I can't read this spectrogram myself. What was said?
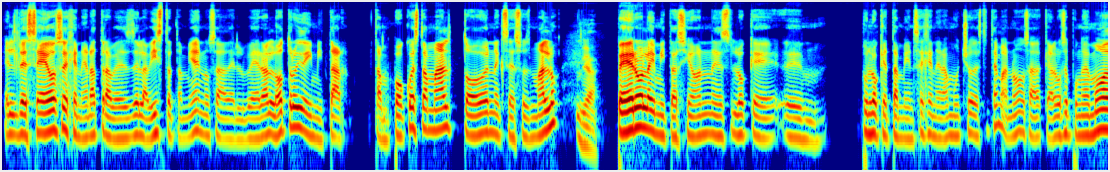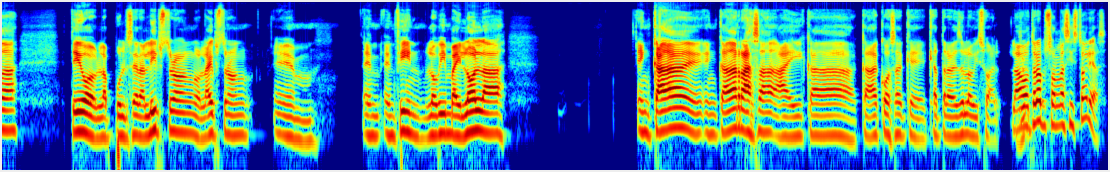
El deseo se genera a través de la vista también, o sea, del ver al otro y de imitar. Tampoco está mal, todo en exceso es malo, pero la imitación es lo que, eh, pues lo que también se genera mucho de este tema, ¿no? O sea, que algo se ponga de moda. Te Digo, la pulsera Livestrong o Livestrong, em, en, en fin, Lobimba y Lola. En cada, en cada raza hay cada, cada cosa que, que a través de lo visual. La Sí. otra son las historias.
